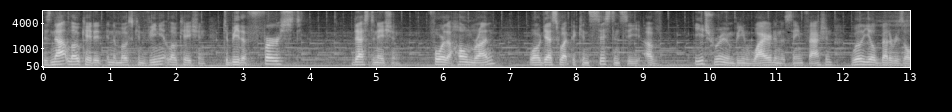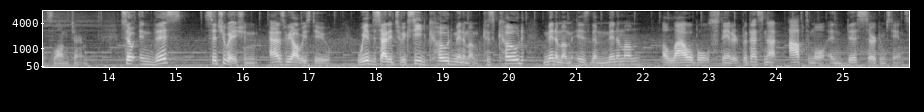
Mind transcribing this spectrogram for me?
is not located in the most convenient location to be the first destination for the home run, well, guess what? The consistency of each room being wired in the same fashion will yield better results long term. So in this situation, as we always do, we have decided to exceed code minimum because code minimum is the minimum allowable standard, but that's not optimal in this circumstance.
